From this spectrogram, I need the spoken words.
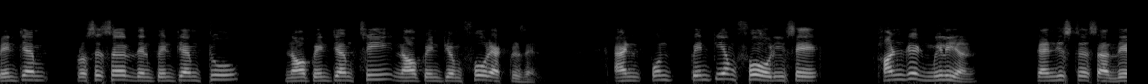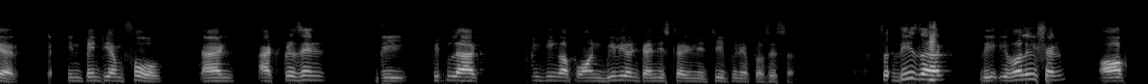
Pentium processor, then Pentium 2, now Pentium 3, now Pentium 4 at present. And Pentium 4 you say 100 million transistors are there in Pentium 4 and at present the people are thinking of 1 billion transistor in a chip in a processor. So, these are the evolution of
